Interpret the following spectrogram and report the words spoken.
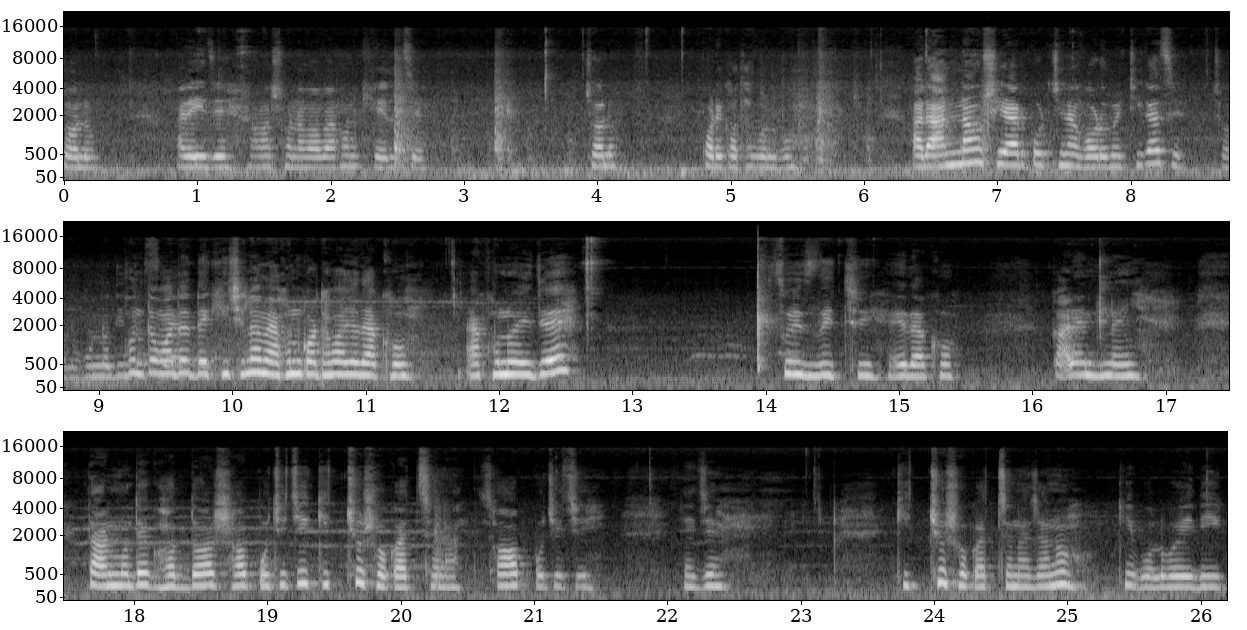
চলো। আর এই যে আমার সোনা বাবা এখন খেলছে। চলো পরে কথা বলব। আর রান্নাও শেয়ার করছি না গরমে ঠিক আছে? চলো অন্যদিন তোমাদের দেখিয়েছিলাম এখন কটা বাজে দেখো। এখনও এই যে সুইচ দিচ্ছি। এই দেখো কারেন্ট নেই। তার মধ্যে ঘর দর সব পুছেছি কিচ্ছু শোকাচ্ছে না সব পুছেছি এই যে কিচ্ছু শোকাচ্ছে না জানো? কি বলব এদিক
